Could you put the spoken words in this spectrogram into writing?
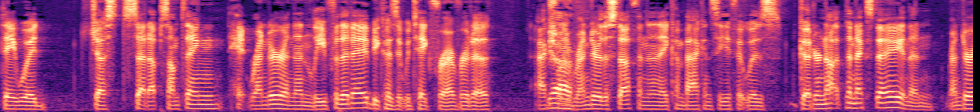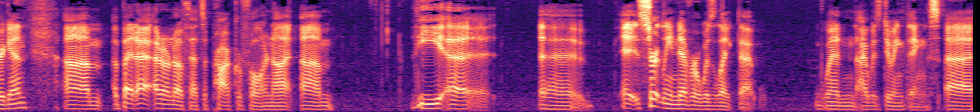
they would just set up something, hit render, and then leave for the day because it would take forever to actually yeah. render the stuff, and then they come back and see if it was good or not the next day, and then render again. Um, but I, I, don't know if that's apocryphal or not. Um, the uh, uh, it certainly never was like that when I was doing things. Uh,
